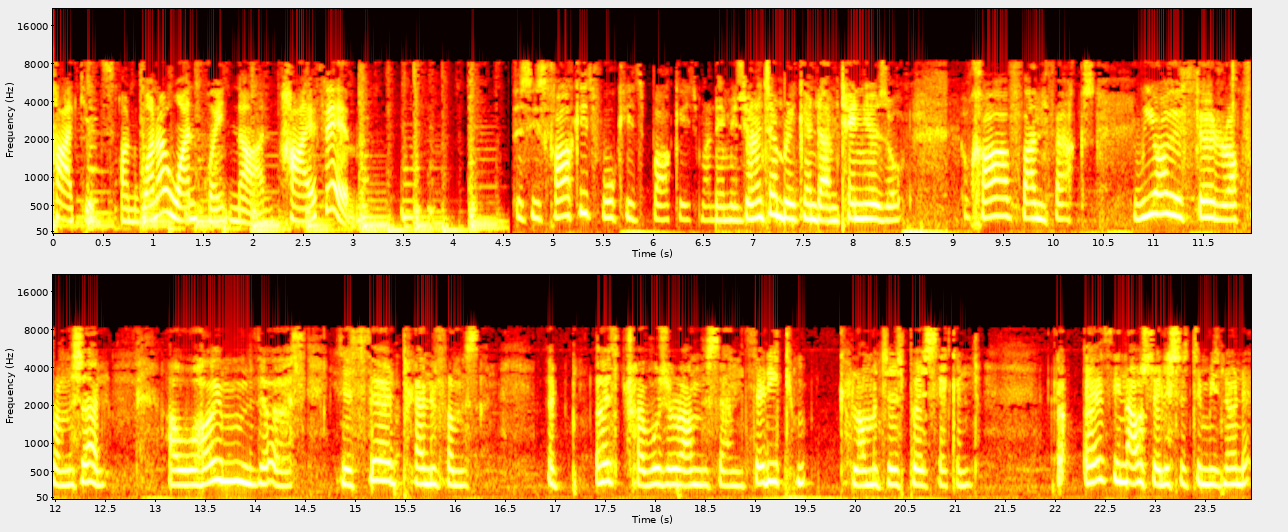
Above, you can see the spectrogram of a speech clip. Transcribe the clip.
Chai Kids on 101.9 Chai FM. This is Chai Kids, for Kids, Bar Kids. My name is Jonathan Brick and I'm 10 years old. Chai fun facts. We are the third rock from the sun. Our home, the Earth, is the third planet from the sun. The Earth travels around the sun 30 km kilometers per second. The Earth in our solar system is known,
